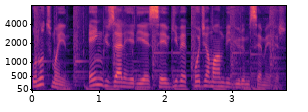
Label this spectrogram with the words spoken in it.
Unutmayın, en güzel hediye sevgi ve kocaman bir gülümsemedir.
